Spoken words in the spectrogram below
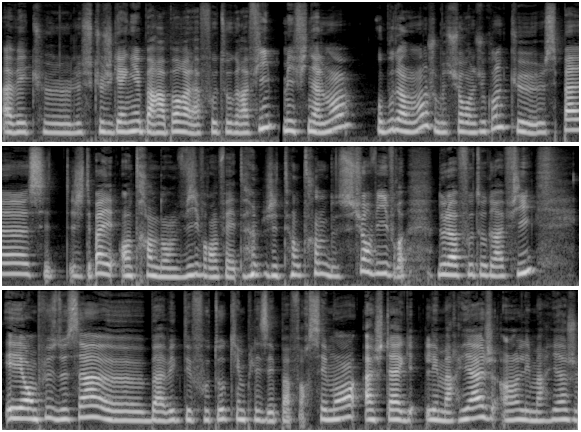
avec ce que je gagnais par rapport à la photographie, mais finalement, au bout d'un moment, je me suis rendu compte que c'est pas, j'étais pas en train d'en vivre en fait, j'étais en train de survivre de la photographie Et en plus de ça, euh, bah, avec des photos qui me plaisaient pas forcément. Hashtag les mariages, hein, les mariages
